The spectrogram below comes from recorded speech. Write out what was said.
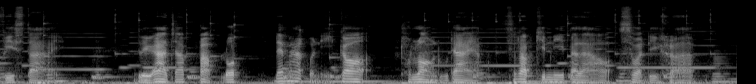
ฟรีสไตล์หรืออาจจะปรับลดได้มากกว่านี้ก็ทดลองดูได้ครับสำหรับคลิปนี้ไปแล้ว สวัสดีครับ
